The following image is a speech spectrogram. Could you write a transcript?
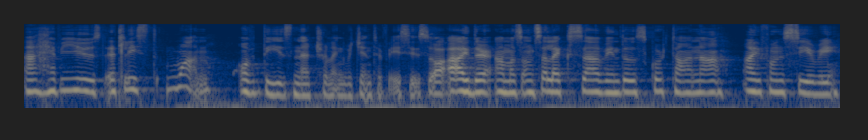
uh, have used at least one of these natural language interfaces. So either Amazon's Alexa, Windows Cortana, iPhone Siri,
